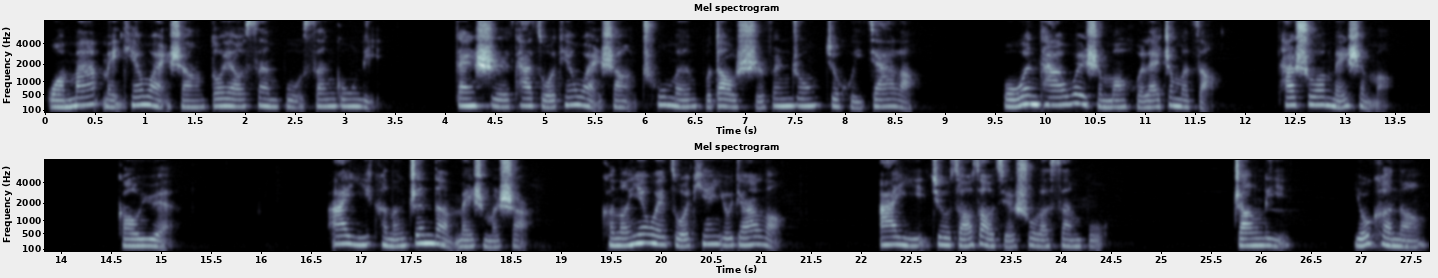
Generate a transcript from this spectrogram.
我妈每天晚上都要散步三公里，但是她昨天晚上出门不到十分钟就回家了。 我问她为什么回来这么早，她说没什么。高月，阿姨可能真的没什么事儿。可能因为昨天有点冷，阿姨就早早结束了散步。张丽，有可能，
